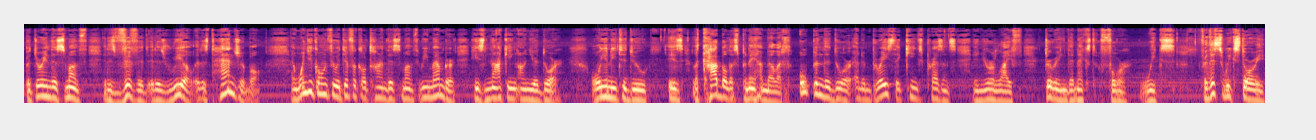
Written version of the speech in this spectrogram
But during this month, it is vivid, it is real, it is tangible. And when you're going through a difficult time this month, remember, He's knocking on your door. All you need to do is pnei open the door and embrace the King's presence in your life during the next four weeks. For this week's story,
